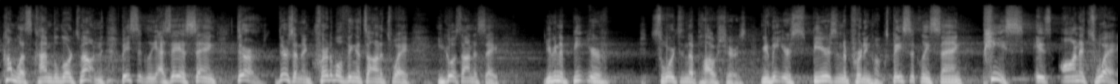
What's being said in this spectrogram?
Come, let's climb the Lord's mountain. Basically, Isaiah is saying, there, There's an incredible thing that's on its way. He goes on to say, You're going to beat your swords into plowshares, you're going to beat your spears into pruning hooks, basically saying, Peace is on its way.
